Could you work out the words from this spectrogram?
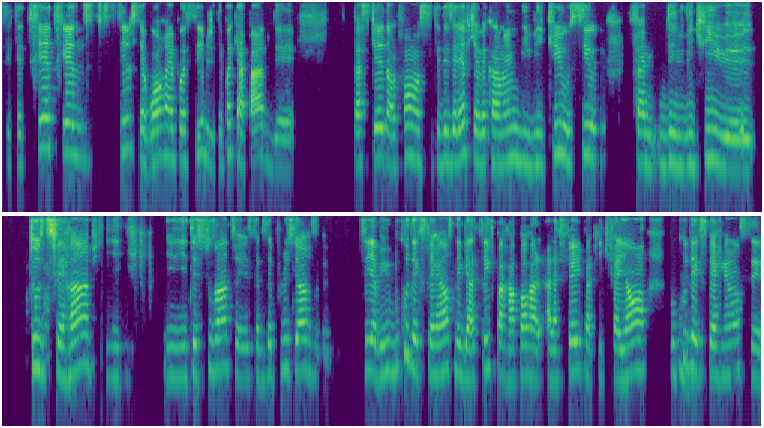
C'était très, très difficile, c'était voire impossible. J'étais pas capable de parce que dans le fond, c'était des élèves qui avaient quand même des vécus aussi, des vécus euh, tous différents. Puis ils étaient souvent, ça faisait plusieurs il y avait eu beaucoup d'expériences négatives par rapport à, la feuille papier-crayon, beaucoup mm-hmm. d'expériences euh,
